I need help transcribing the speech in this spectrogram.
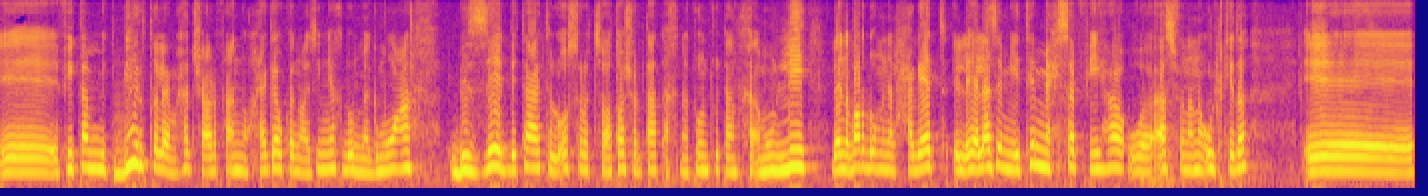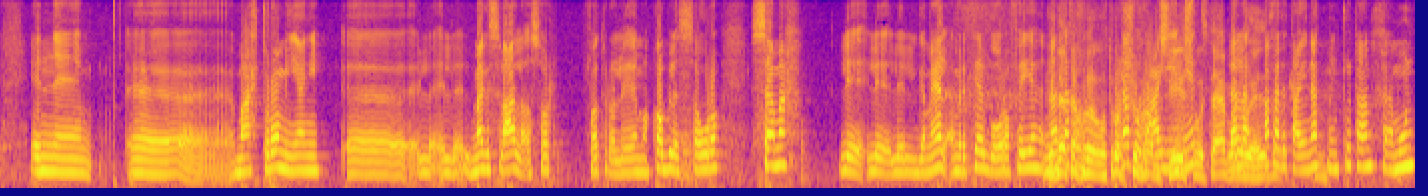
آه، في كم كبير طلع ما حدش عارف عنه حاجة وكانوا عايزين ياخدوا المجموعة بالذات بتاعة الأسرة 19 بتاعة أخناتون توت عنخ امون ليه؟ لأن برضو من الحاجات اللي هي لازم يتم حساب فيها واسف إن أنا أقول كده آه، إن مع احترامي يعني ال- ال- المجلس الأعلى الاثار الفترة اللي هي ما قبل الثورة سمح للجمعية الأمريكية الجغرافية إنها تاخد- وتروح تشوف رمسيس عينات. وتعمل لا لا أخذت عينات من توت عنخ امون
